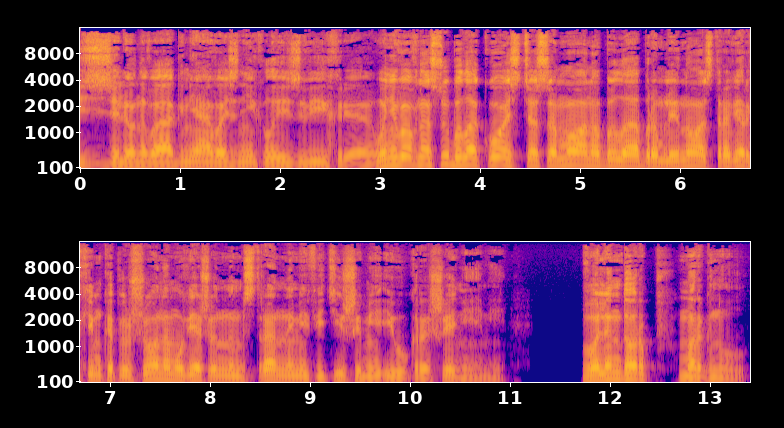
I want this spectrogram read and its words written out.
из зеленого огня, возникло из вихря. У него в носу была кость, а само оно было обрамлено островерхим капюшоном, увешанным странными фетишами и украшениями. Волендорп моргнул.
